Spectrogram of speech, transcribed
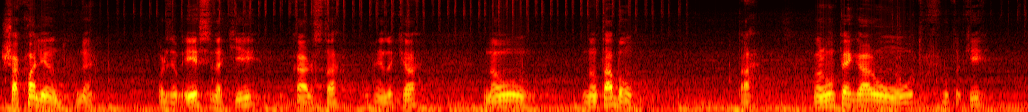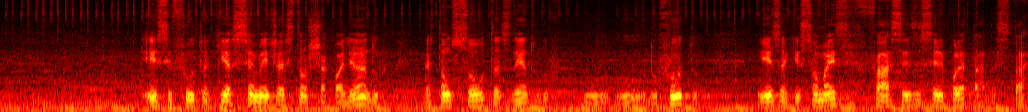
chacoalhando, né? Por exemplo, esse daqui, o Carlos está vendo aqui, ó, não, não tá bom, tá? Agora vamos pegar um outro fruto aqui. Esse fruto aqui, as sementes já estão chacoalhando, já estão soltas dentro do, do, do, do fruto. Esses aqui são mais fáceis de serem coletadas, tá?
